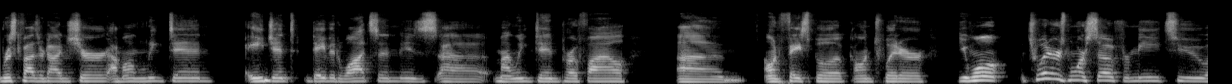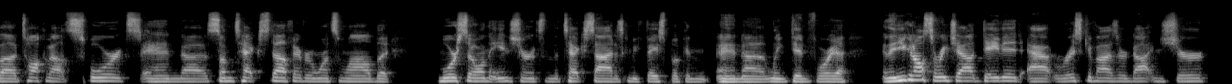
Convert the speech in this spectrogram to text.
riskadvisor.insure. I'm on LinkedIn. Agent David Watson is uh, my LinkedIn profile. Um, on Facebook, on Twitter. You want Twitter is more so for me to uh, talk about sports and uh, some tech stuff every once in a while, but more so on the insurance and the tech side, it's gonna be Facebook and, and uh, LinkedIn for you. And then you can also reach out, David at riskadvisor.insure.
